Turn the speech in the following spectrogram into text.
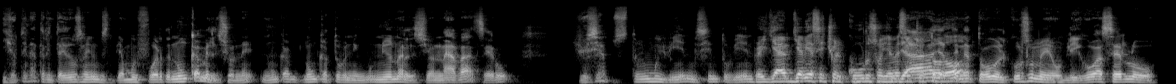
Y yo tenía 32 años, me sentía muy fuerte, nunca me lesioné, nunca, nunca tuve ningún, ni una lesión, nada, cero. Yo decía, pues estoy muy bien, me siento bien. Pero ya, ya habías hecho el curso, ya habías hecho todo. Ya tenía todo, el curso me obligó a hacerlo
